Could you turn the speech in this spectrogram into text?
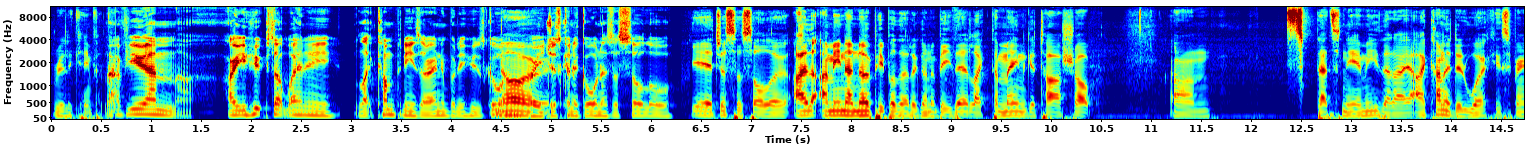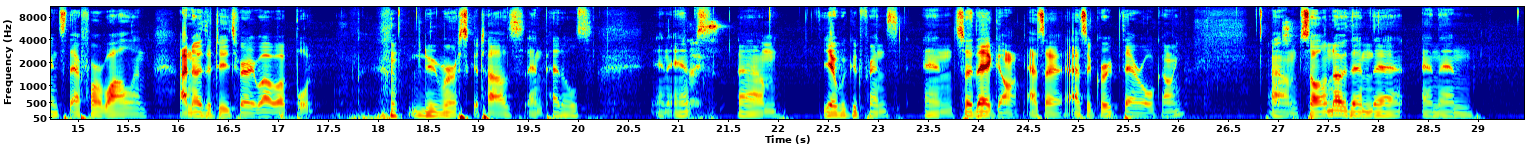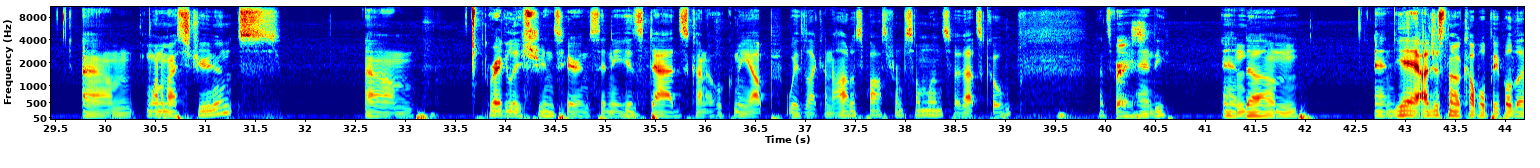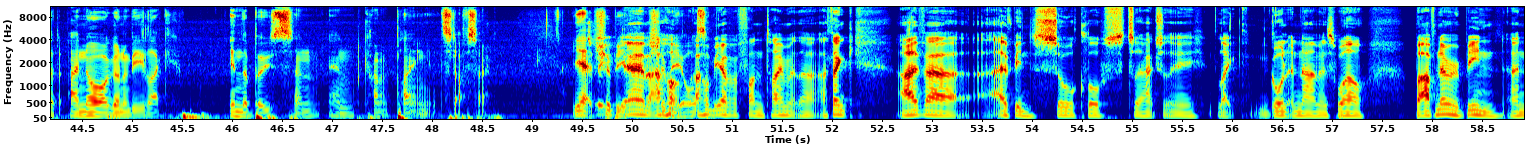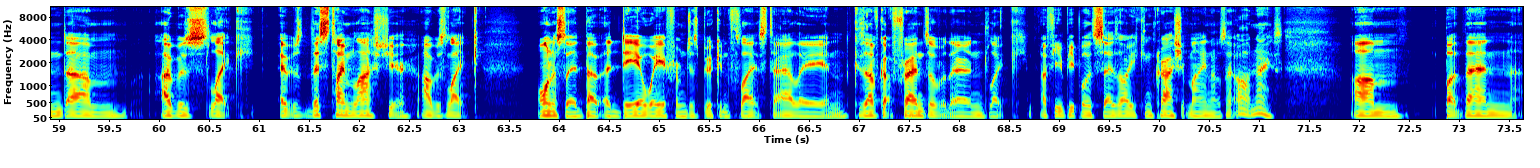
Really keen for that. Have you um? Are you hooked up with any like companies or anybody who's going? Or are you just kind of going as a solo? Yeah, just a solo. I, I mean, I know people that are going to be there, like the main guitar shop um, that's near me that I, I kind of did work experience there for a while, and I know the dudes very well. I bought numerous guitars and pedals and amps. Um, yeah, we're good friends, and so they're going as a as a group. They're all going. Um, so I'll know them there, and then um, one of my students, um, regular students here in Sydney, his dad's kind of hooked me up with like an artist pass from someone, so that's cool. That's very Nice. handy, and um, and yeah, I just know a couple people that I know are going to be like in the booths and and kind of playing and stuff. So yeah, it should be Yeah, I hope, be awesome. I hope you have a fun time at that. I think I've uh, I've been so close to actually like going to NAMM as well, but I've never been. And um, I was like, it was this time last year. I was like, honestly, about a day away from just booking flights to LA, and because I've got friends over there, and like a few people had says, oh, you can crash at mine. I was like, oh, nice. Um, but then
